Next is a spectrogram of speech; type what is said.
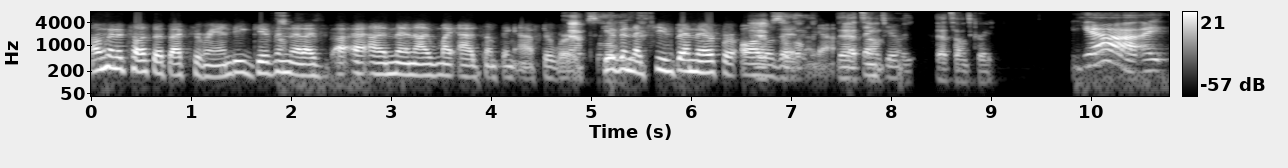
I'm going to toss that back to Randi, given that I've, I, and then I might add something afterwards. Absolutely. Given that she's been there for all Absolutely. of it. Yeah. That Thank sounds you. great. That sounds great. Yeah, I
